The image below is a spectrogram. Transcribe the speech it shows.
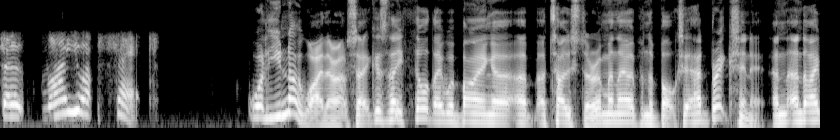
So why are you upset? Well, you know why they're upset because they thought they were buying a, a, a, toaster, and when they opened the box, it had bricks in it. And and I,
